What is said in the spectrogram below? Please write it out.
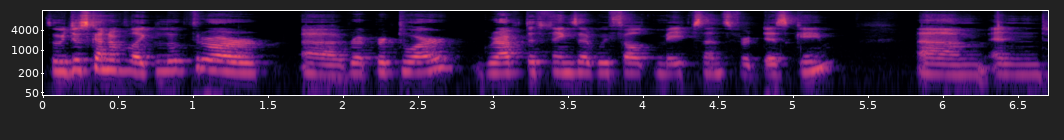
so we just kind of like looked through our uh, repertoire grabbed the things that we felt made sense for this game um, and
